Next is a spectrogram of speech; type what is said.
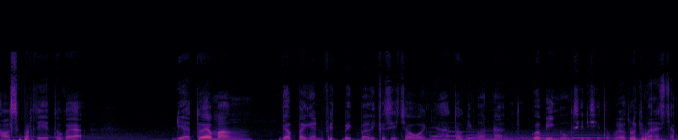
hal seperti itu kayak dia tuh emang gak pengen feedback balik ke si cowoknya atau gimana gitu. Gue bingung sih di situ. Menurut lu gimana sih cang?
